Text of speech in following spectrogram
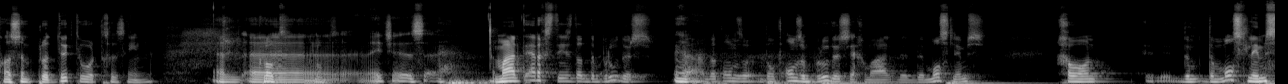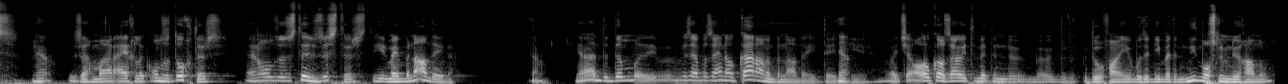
als een product wordt gezien. En, Klopt, klopt. Weet je, is- Maar het ergste is dat de broeders, Ja. dat, onze, dat onze broeders, zeg maar, de, de moslims, gewoon de, de moslims, ja, zeg maar, eigenlijk onze dochters en onze zus- zusters hiermee benadelen. Ja. Ja, de, de- we, zijn, we zijn elkaar aan het benadelen Ja. hier. Weet je, ook al zou je het met een... Ik bedoel van, je moet het niet met een niet-moslim nu gaan doen.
